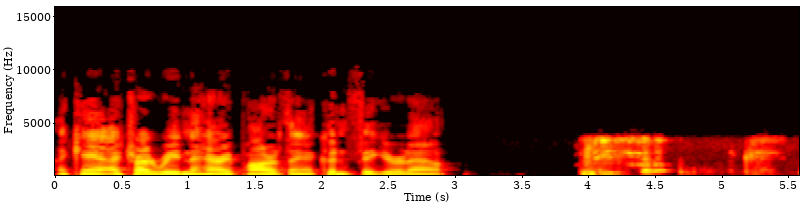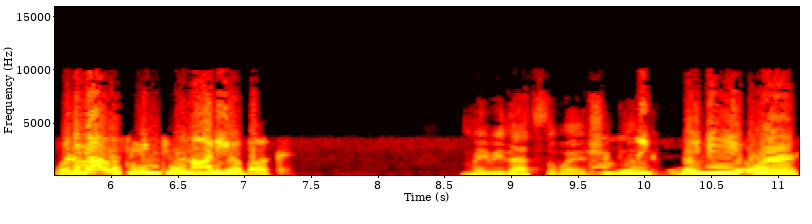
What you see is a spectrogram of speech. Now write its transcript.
I can't. I tried reading the Harry Potter thing. I couldn't figure it out. What about listening to an audiobook? Maybe that's the way I should go. Like Libby or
